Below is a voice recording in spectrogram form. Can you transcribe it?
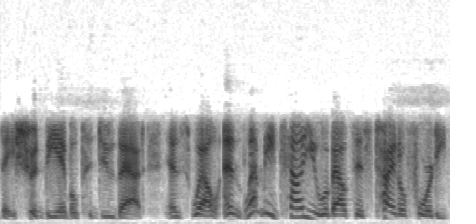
they should be able to do that as well. And let me tell you about this Title 42,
